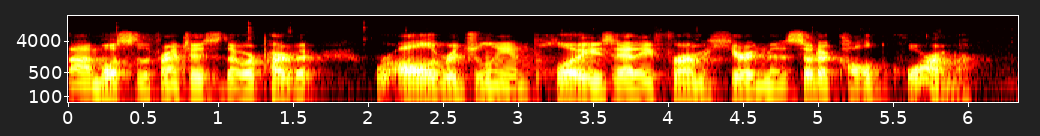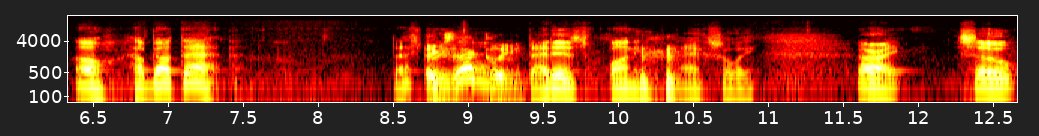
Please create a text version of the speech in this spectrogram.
uh, most of the franchises that were part of it were all originally employees at a firm here in Minnesota called Quorum. Oh, how about that? That's Exactly. cool. That is funny, actually. All right, so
